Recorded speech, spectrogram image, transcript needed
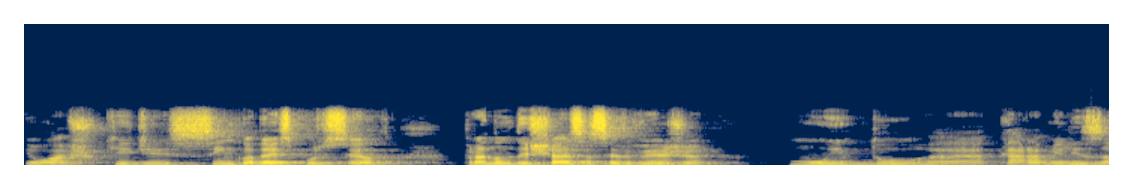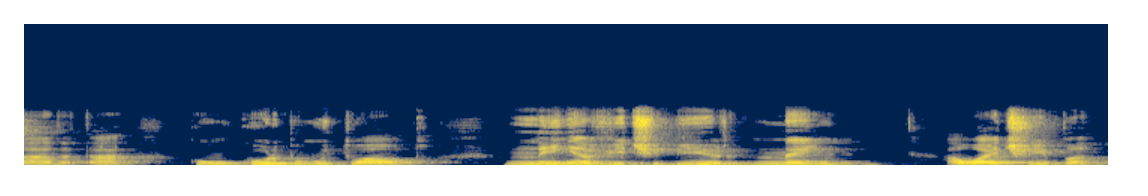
eu acho que de 5 a 10%, para não deixar essa cerveja muito é, caramelizada, tá? Com o corpo muito alto. Nem a Vitibir, nem a White IPA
